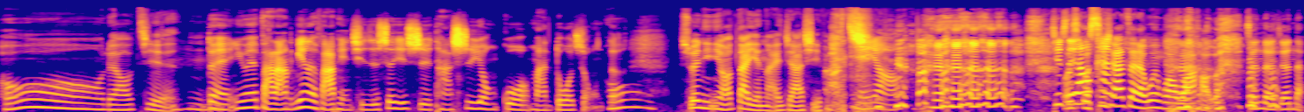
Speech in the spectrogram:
哦，了解，嗯，对，因为发廊里面的法品，其实设计师他试用过蛮多种的。哦所以你你要代言哪一家洗发精？没有，其实要看，我私下再来问娃娃 好了。真的真的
